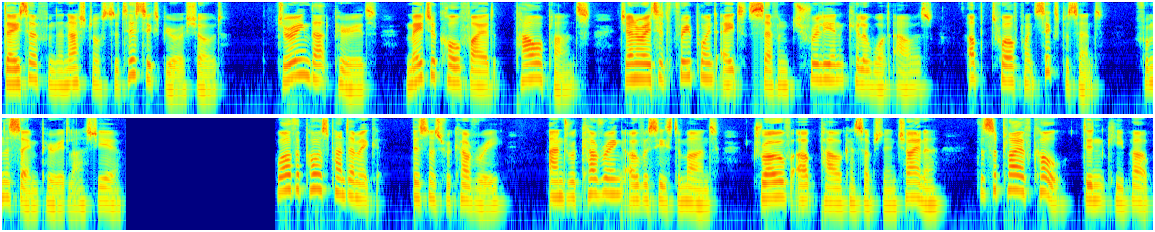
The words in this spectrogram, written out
Data from the National Statistics Bureau showed. During that period, major coal fired power plants generated 3.87 trillion kilowatt hours, up 12.6% from the same period last year. While the post pandemic business recovery and recovering overseas demand drove up power consumption in China, the supply of coal didn't keep up.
